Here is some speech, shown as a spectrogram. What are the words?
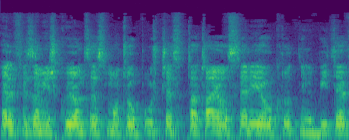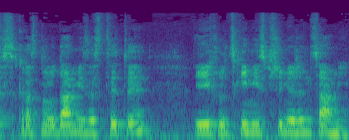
Elfy zamieszkujące Smoczą Puszczę staczają serię okrutnych bitew z krasnoludami ze Scyty i ich ludzkimi sprzymierzeńcami.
